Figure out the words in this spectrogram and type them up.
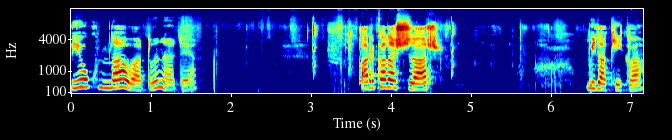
bir okum daha vardı. O nerede ya? Arkadaşlar. Bir dakika.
